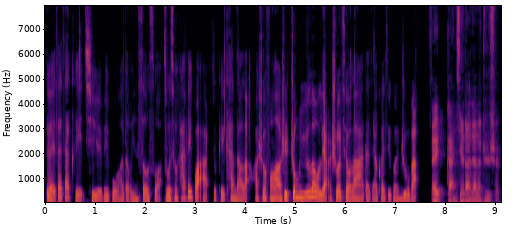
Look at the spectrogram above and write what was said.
对，大家可以去微博和抖音搜索“足球咖啡馆”就可以看到了。话说冯老师终于露脸说球啦，大家快去关注吧！哎，感谢大家的支持。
